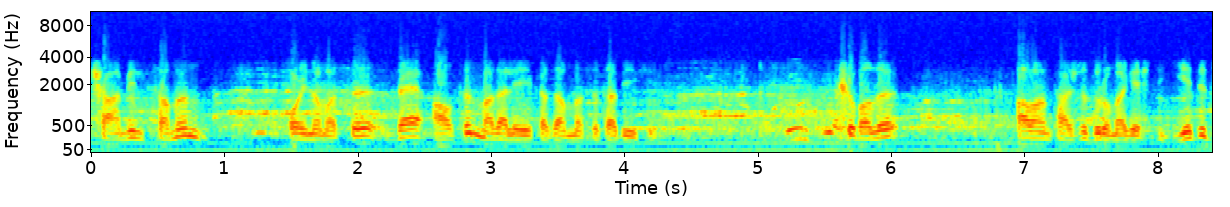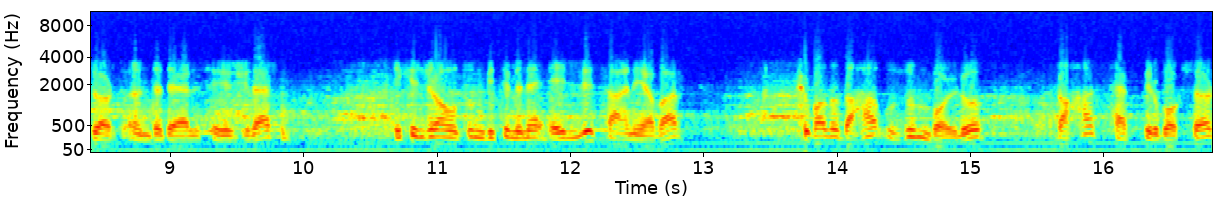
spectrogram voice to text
Şamil Sam'ın oynaması ve altın madalyayı kazanması tabii ki. Kübalı avantajlı duruma geçti. 7-4 önde değerli seyirciler. İkinci raundun bitimine 50 saniye var. Kübalı daha uzun boylu, daha sert bir boksör.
